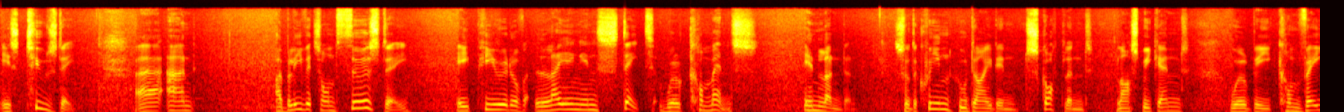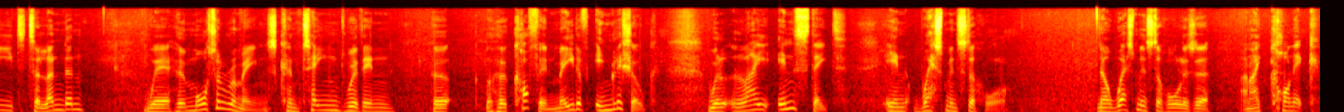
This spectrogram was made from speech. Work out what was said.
is Tuesday. Uh, and I believe it's on Thursday, a period of lying in state will commence in London. So the Queen, who died in Scotland last weekend, will be conveyed to London, where her mortal remains, contained within her, her coffin made of English oak, will lie in state in Westminster Hall. Now, Westminster Hall is a, an iconic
